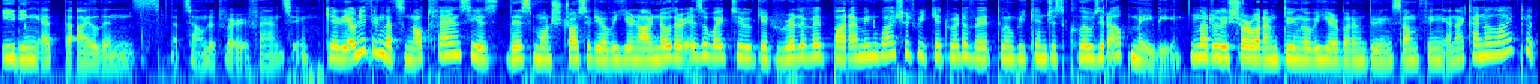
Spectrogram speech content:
eating at the islands. That sounded very fancy. Okay, the only thing that's not fancy is this monstrosity over here. Now I know there is a way to get rid of it, but I mean, why should we get rid of it when we can just close it up maybe? I'm not really sure what I'm doing over here, but I'm doing something and I kind of like it.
